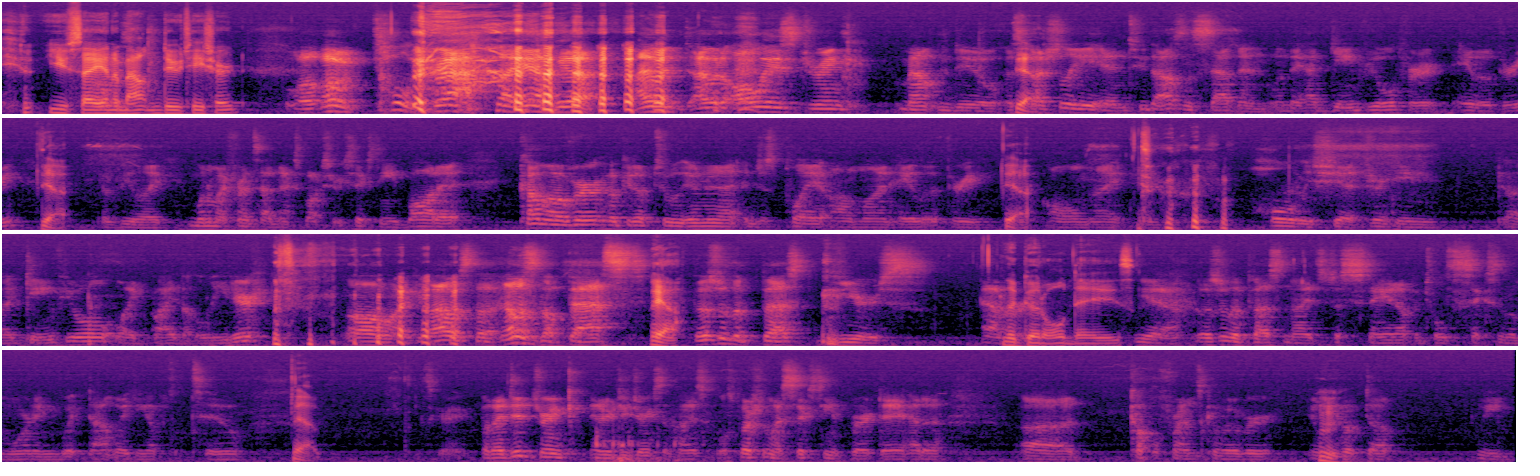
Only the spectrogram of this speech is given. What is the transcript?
You, you say in a Mountain Dew T-shirt. Well, oh, holy crap! I am. Yeah, I would. I would always drink Mountain Dew, especially in 2007 when they had Game Fuel for Halo 3. Yeah, It would be like one of my friends had an Xbox 360. He bought it. Come over, hook it up to the internet, and just play online Halo 3 yeah, all night. And holy shit, drinking uh, Game Fuel like by the liter. Oh my god, that was the that was the best. yeah. Those were the best years. Ever. The good old days. Yeah, those were the best nights. Just staying up until six in the morning, not waking up until two. Yeah. But I did drink energy drinks in high school, especially my 16th birthday. I had a uh, couple friends come over and we Hmm. hooked up. We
